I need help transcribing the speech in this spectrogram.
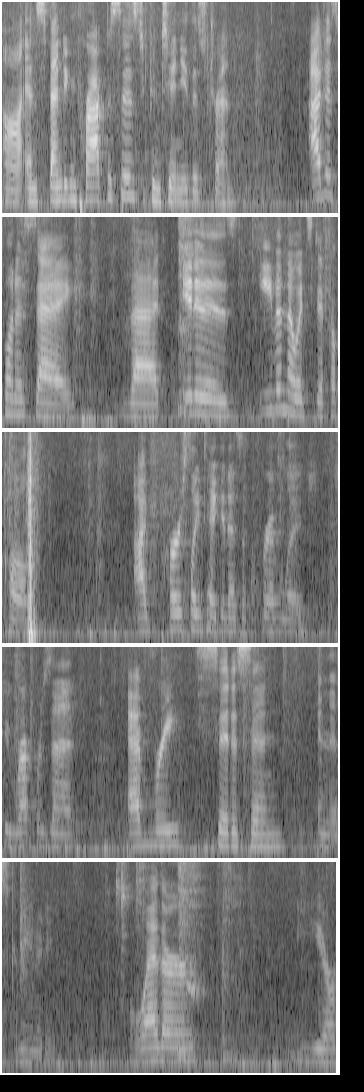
uh, and spending practices to continue this trend. I just want to say that it is, even though it's difficult, I personally take it as a privilege to represent every citizen in this community. Whether you're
